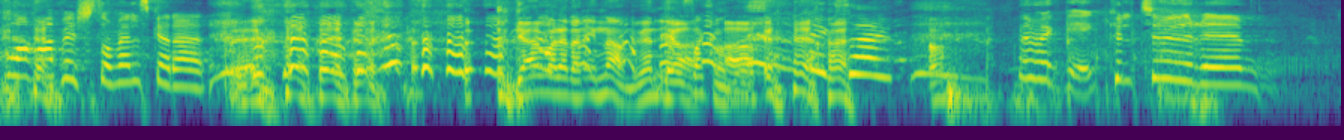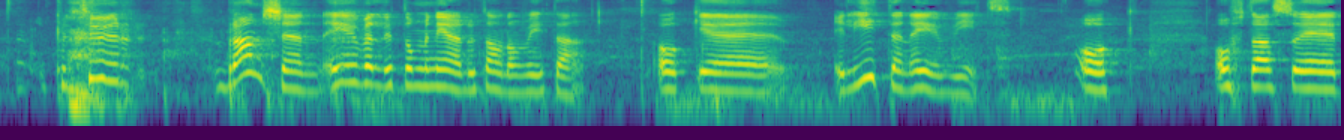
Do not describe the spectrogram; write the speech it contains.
Två habbers som älskar det här. Du garvade redan innan. Du har inte ens sagt någonting. Exakt. Nej, men, eh, kultur, eh, kulturbranschen är ju väldigt dominerad av de vita. Och eh, eliten är ju vit. Och ofta så är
